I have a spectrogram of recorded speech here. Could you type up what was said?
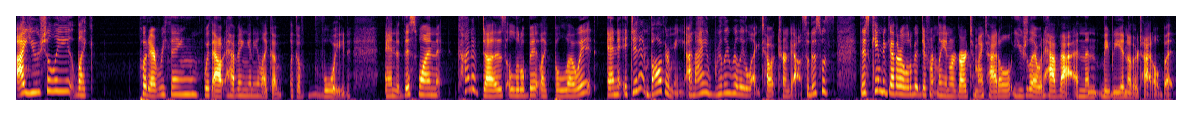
I usually like put everything without having any like a like a void and this one kind of does a little bit like below it and it didn't bother me and I really really liked how it turned out. So this was this came together a little bit differently in regard to my title. Usually I would have that and then maybe another title, but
